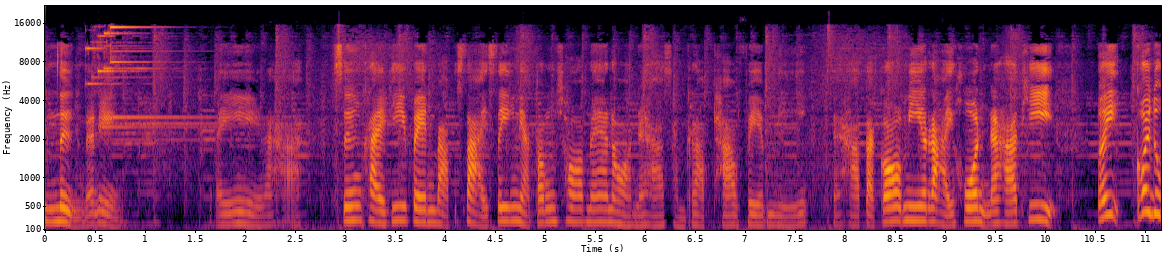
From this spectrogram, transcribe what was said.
M1 นั่นเองนี่นะคะ ซึ่งใครที่เป็นแบบสายซิ่งเนี่ยต้องชอบแน่นอนนะคะสำหรับ time frame นี้นะคะ แต่ก็มีหลายคนนะคะที่ เอ้ยก็ดู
